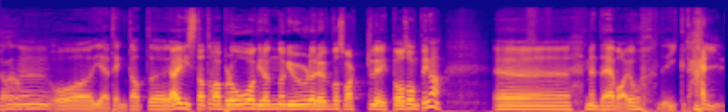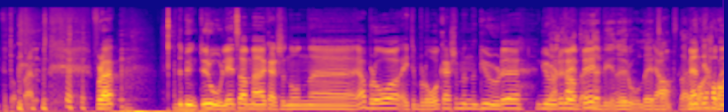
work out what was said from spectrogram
Ja, ja. Eh, Og jeg tenkte at eh, jeg visste at det var blå og grønn og gul og rød og svart løype og sånne ting, da. Eh, men det var jo Det gikk jo til helvete. For det, det begynte rolig sammen med kanskje noen eh, Ja, blå Ikke blå, kanskje, men gule, gule Ja, ja, løyper. det, det begynner rolig. Ja, men de hadde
